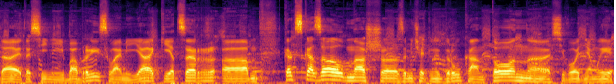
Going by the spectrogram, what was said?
да, это Синие Бобры, с вами я, Кецер. Как сказал наш э, замечательный друг Антон, э, сегодня мы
